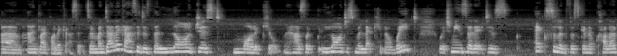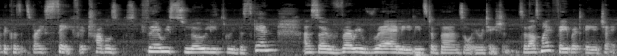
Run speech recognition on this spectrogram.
um, and glycolic acid. So mandelic acid is the largest molecule. It has the largest molecular weight, which means that it is excellent for skin of color because it's very safe. It travels very slowly through the skin and so very rarely leads to burns or irritation. So that's my favorite AHA.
